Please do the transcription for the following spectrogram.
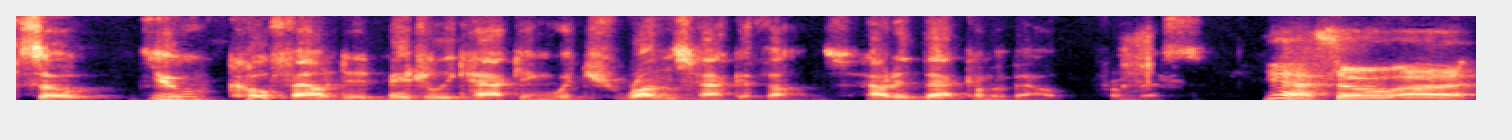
so you co-founded Major League Hacking, which runs hackathons. How did that come about from this? Yeah, so uh,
